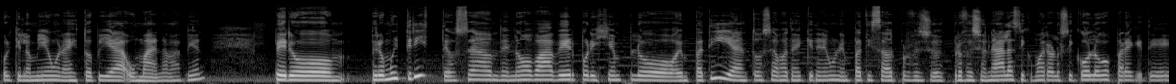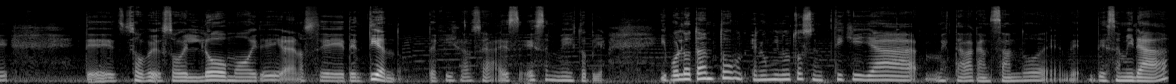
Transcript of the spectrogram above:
porque lo mío es una distopía humana más bien, pero, pero muy triste, o sea, donde no va a haber, por ejemplo, empatía, entonces vamos a tener que tener un empatizador profesional, así como eran los psicólogos, para que te, te sobre, sobre el lomo y te diga, no sé, te entiendo. ¿Te fijas? O sea, esa es mi distopía. Y por lo tanto, en un minuto sentí que ya me estaba cansando de, esa mirada.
